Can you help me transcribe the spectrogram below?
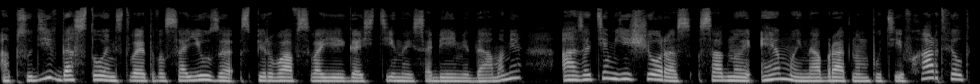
Обсудив достоинства этого союза сперва в своей гостиной с обеими дамами, а затем еще раз с одной Эммой на обратном пути в Хартфилд,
